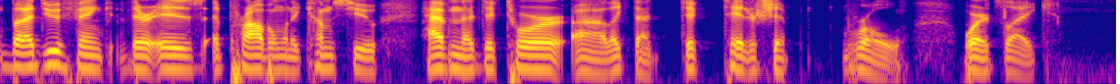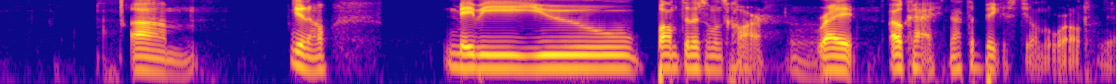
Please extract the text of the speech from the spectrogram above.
but I do think there is a problem when it comes to having that dictator, uh, like that dictatorship role, where it's like, um, you know, maybe you bumped into someone's car, Mm. right? Okay, not the biggest deal in the world. Yeah.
